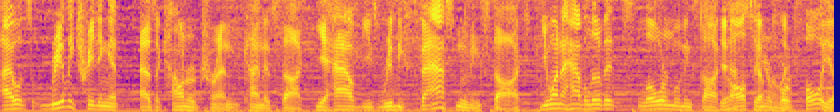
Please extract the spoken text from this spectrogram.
I was really treating it as a counter trend kind of stock. You have these really fast moving stocks. You want to have a little bit slower moving stocks Yeah, also in your portfolio.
